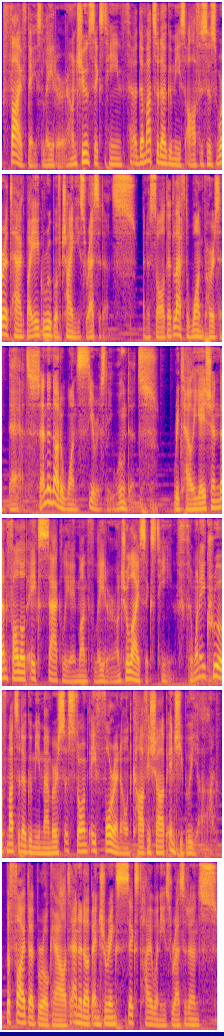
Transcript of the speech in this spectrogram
Five days later, on June 16th, the Matsuda Gumi's offices were attacked by a group of Chinese residents. An assault that left one person dead and another one seriously wounded. Retaliation then followed exactly a month later on July 16th, when a crew of Matsuda Gumi members stormed a foreign owned coffee shop in Shibuya. The fight that broke out ended up injuring six Taiwanese residents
